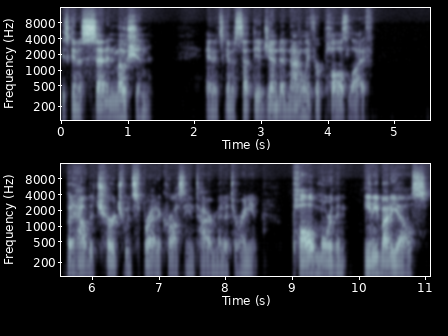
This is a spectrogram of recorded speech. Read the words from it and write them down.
is going to set in motion and it's going to set the agenda not only for Paul's life, but how the church would spread across the entire Mediterranean. Paul, more than anybody else,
